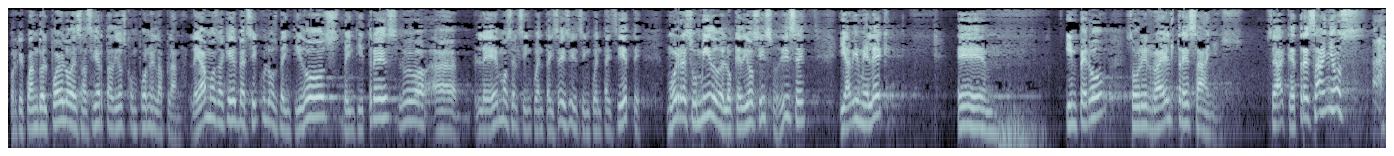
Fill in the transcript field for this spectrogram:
porque cuando el pueblo desacierta, Dios compone la plana. Leamos aquí el versículos 22, 23, luego ah, leemos el 56 y el 57, muy resumido de lo que Dios hizo. Dice, y Abimelech eh, imperó sobre Israel tres años. O sea, que tres años ah,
